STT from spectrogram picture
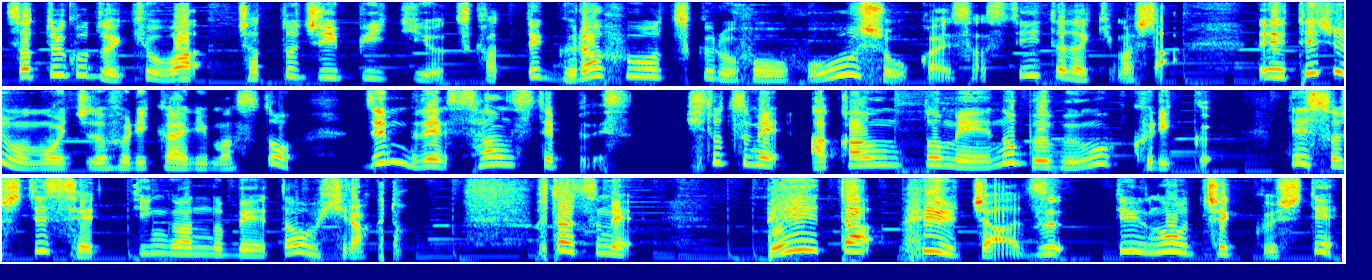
さあ、ということで今日はチャット GPT を使ってグラフを作る方法を紹介させていただきました。えー手順をもう一度振り返りますと、全部で3ステップです。1つ目、アカウント名の部分をクリック。で、そしてセッティングベータを開くと。2つ目、ベータフューチャーズっていうのをチェックして、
